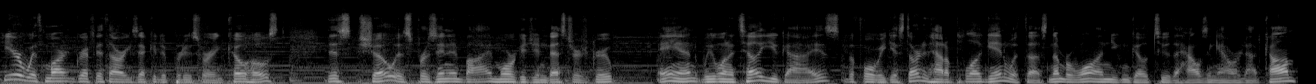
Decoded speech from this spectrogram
here with Mark Griffith, our executive producer and co host. This show is presented by Mortgage Investors Group. And we want to tell you guys before we get started how to plug in with us. Number one, you can go to thehousinghour.com.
